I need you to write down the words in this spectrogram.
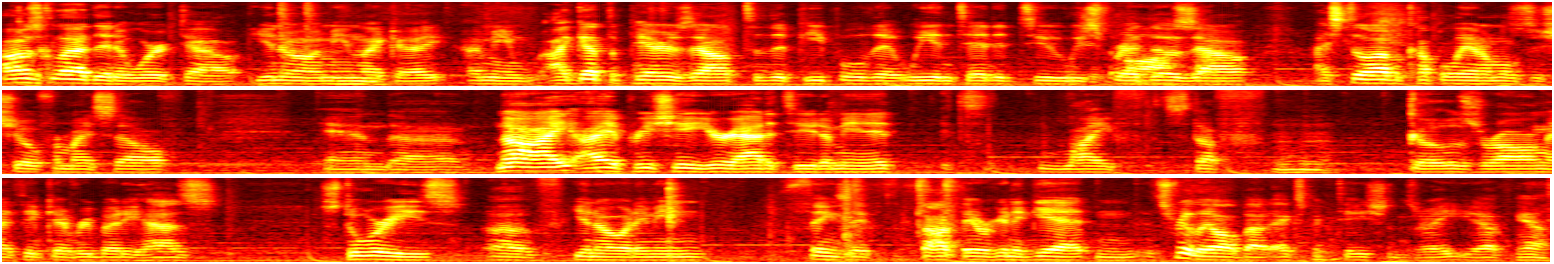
I was glad that it worked out. You know, I mean, like I, I mean, I got the pairs out to the people that we intended to. We spread those out. I still have a couple animals to show for myself, and uh, no, I, I appreciate your attitude. I mean, it, it's life. Stuff Mhm. goes wrong. I think everybody has stories of, you know what I mean, things they thought they were gonna get, and it's really all about expectations, right? You have Yeah.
